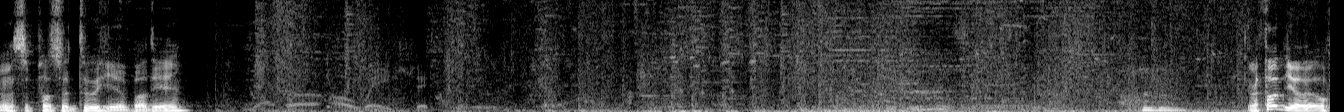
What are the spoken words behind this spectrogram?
What am I supposed to do here, buddy? Never await victory. I thought you were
